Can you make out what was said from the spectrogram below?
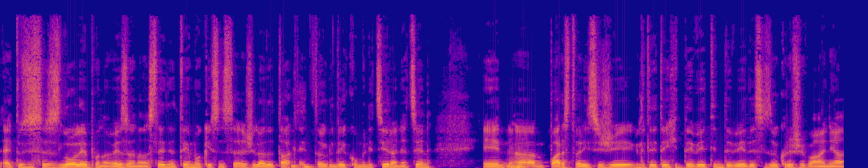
E, tu si se zelo lepo navezal na naslednjo temo, ki sem se želel dotakniti, uh -huh. to je glede komuniciranja cen. In uh -huh. um, par stvari si že, glede teh 99 zaokroževanja,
